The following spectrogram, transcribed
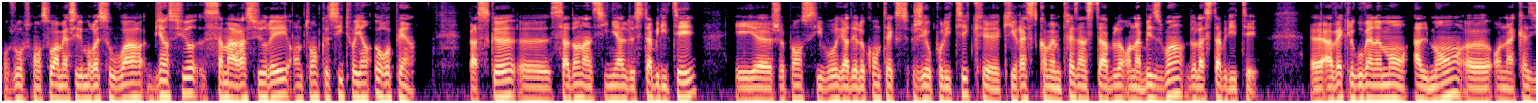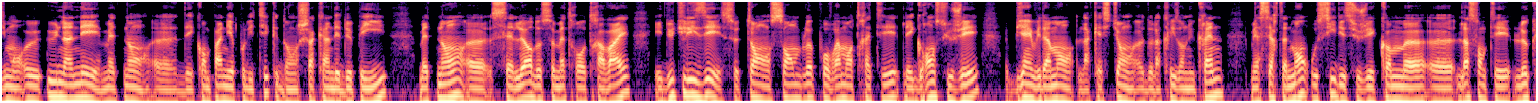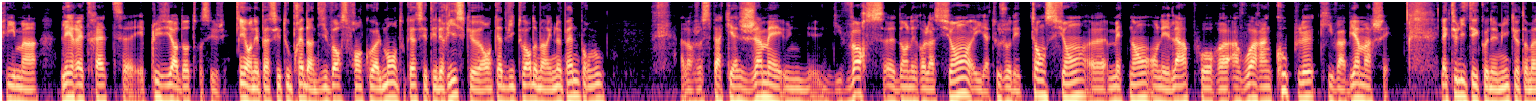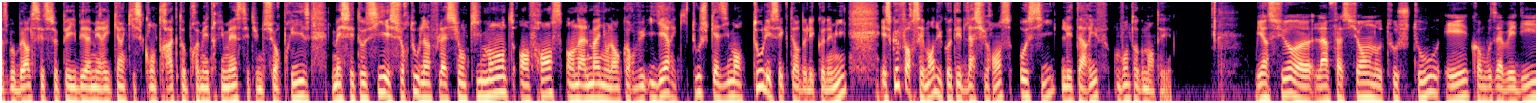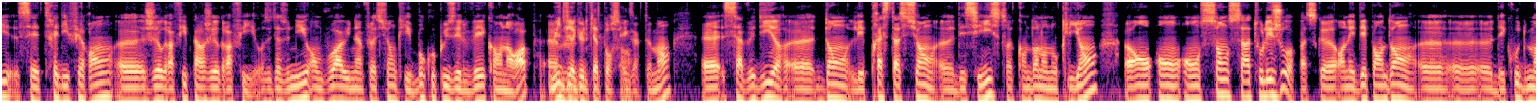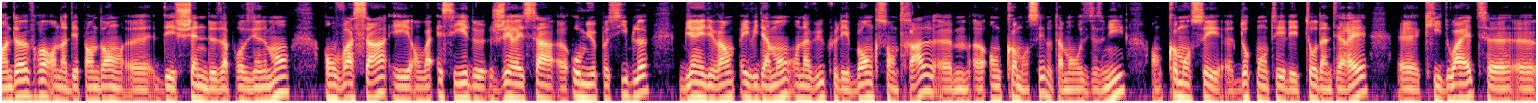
Bonjour François, merci de me recevoir. Bien sûr, ça m'a rassuré en tant que citoyen européen parce que euh, ça donne un signal de stabilité et euh, je pense si vous regardez le contexte géopolitique euh, qui reste quand même très instable, on a besoin de la stabilité. Euh, avec le gouvernement allemand, euh, on a quasiment une année maintenant euh, des campagnes politiques dans chacun des deux pays. Maintenant, c'est l'heure de se mettre au travail et d'utiliser ce temps ensemble pour vraiment traiter les grands sujets. Bien évidemment, la question de la crise en Ukraine, mais certainement aussi des sujets comme la santé, le climat, les retraites et plusieurs d'autres sujets. Et on est passé tout près d'un divorce franco-allemand. En tout cas, c'était le risque en cas de victoire de Marine Le Pen pour vous alors j'espère qu'il n'y a jamais une, une, divorce euh, dans les relations. Il y a toujours des tensions. Euh, maintenant, on est là pour euh, avoir un couple qui va bien marcher. L'actualité économique, Thomas Buberl, c'est ce PIB américain qui se contracte au premier trimestre, c'est une surprise, mais c'est aussi et surtout l'inflation qui monte en France, en Allemagne, on l'a encore vu hier, et qui touche quasiment tous les secteurs de l'économie. Est-ce que forcément, du côté de l'assurance aussi, les tarifs vont augmenter? Bien sûr, euh, l'inflation nous touche tout et, comme vous avez dit, c'est très différent euh, géographie par géographie. Aux États-Unis, on voit une inflation qui est beaucoup plus élevée qu'en Europe. 8,4%. Euh, exactement. Euh, ça veut dire euh, dans les prestations euh, des sinistres qu'on donne à nos clients, on, on, on, sent ça tous les jours parce qu'on est dépendant des coûts de main d'œuvre, on est dépendant des chaînes d'approvisionnement. On voit ça et on va essayer de gérer ça au mieux possible. Bien évidemment, on a vu que les banques centrales ont commencé, notamment aux États-Unis, ont commencé d'augmenter les taux d'intérêt, qui doit être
